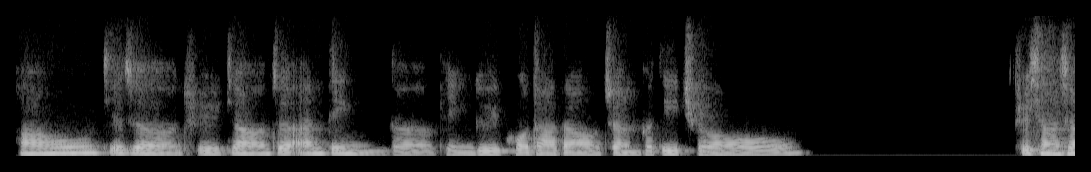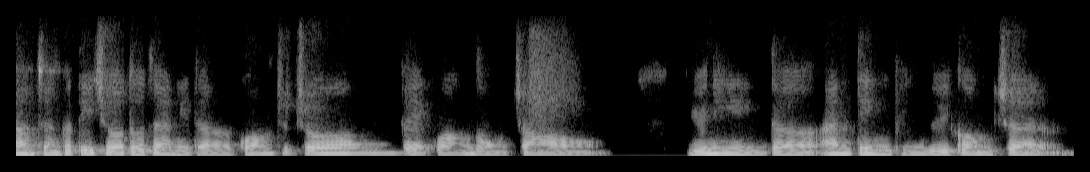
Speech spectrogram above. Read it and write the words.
好，接着去将这安定的频率扩大到整个地球，去想象整个地球都在你的光之中，被光笼罩，与你的安定频率共振，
